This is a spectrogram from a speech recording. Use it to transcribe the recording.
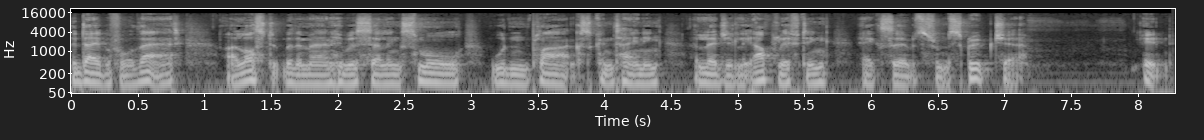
The day before that, I lost it with a man who was selling small wooden plaques containing allegedly uplifting excerpts from Scripture. It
